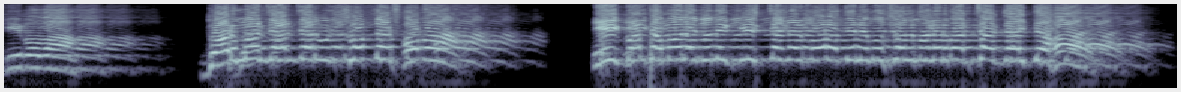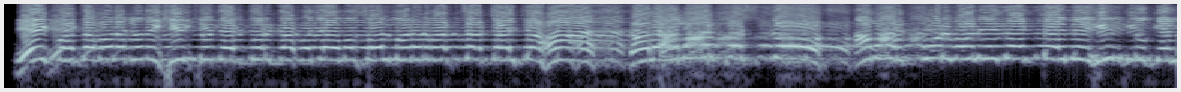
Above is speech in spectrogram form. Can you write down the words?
কি বাবা? ধর্ম যার যার উৎসবটা সবা এই কথা বলে যদি খ্রিস্টানের বড়দিনে মুসলমানের বাচ্চা যাইতে হয়, এই কথা বলে যদি হিন্দুদের দুর্গা পূজায় মুসলমানের বাচ্চা যাইতে হয়, তাহলে আমার প্রশ্ন, আমার কোরবানি টাইমে হিন্দু কেন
